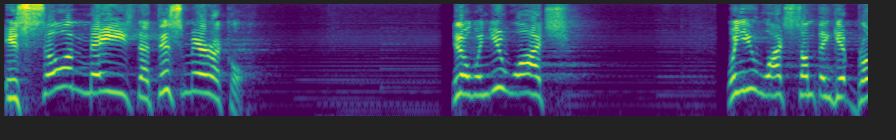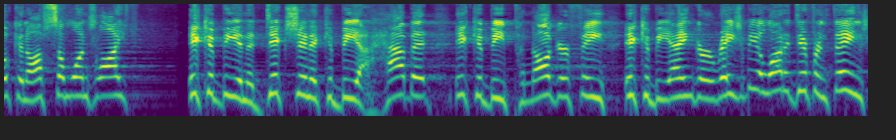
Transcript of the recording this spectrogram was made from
is so amazed at this miracle you know, when you watch when you watch something get broken off someone's life, it could be an addiction, it could be a habit, it could be pornography, it could be anger, rage, it could be a lot of different things.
